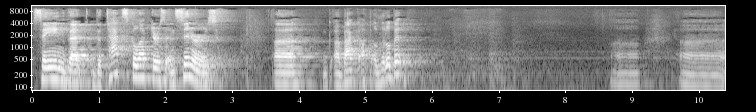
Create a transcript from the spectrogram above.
saying that the tax collectors and sinners. Uh, back up a little bit. Uh,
